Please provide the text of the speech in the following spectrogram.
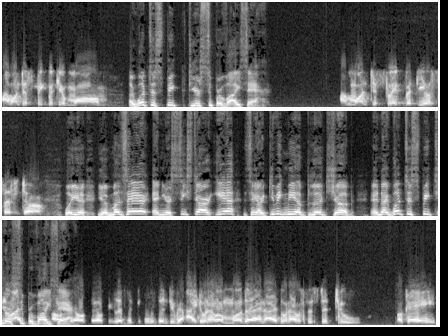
I want to speak with your mom. I want to speak to your supervisor. I want to sleep with your sister. Well, your, your mother and your sister are here. They are giving me a blood job. And I want to speak to No, your I- supervisor. Okay, okay, okay. Listen to me, listen to me. I don't have a mother and I don't have a sister too. Okay?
